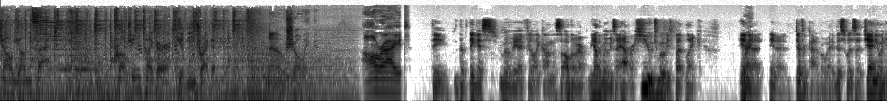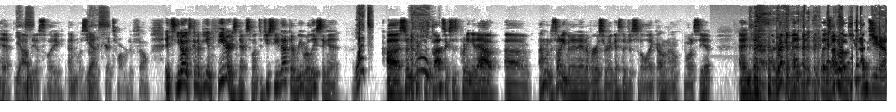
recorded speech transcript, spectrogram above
Chow Yun Fat, Crouching Tiger, Hidden Dragon. Now showing. All right. The the biggest movie I feel like on this. Although the other movies I have are huge movies, but like in Right. a in a different kind of a way. This was a genuine hit, Yes. obviously, and was sort Yes. of a transformative film. It's you know it's going to be in theaters next month. Did you see that they're re-releasing it? What? Uh, Sony No. Pictures Classics is putting it out. Uh, I don't. It's not even an anniversary. I guess they're just sort of like I don't know. You want to see it? And uh, I recommend it because I don't know. you- I'm Yeah.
